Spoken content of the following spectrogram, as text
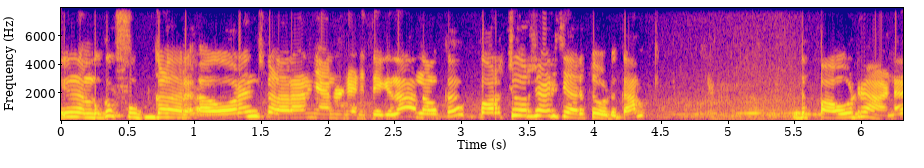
ഇനി നമുക്ക് ഫുഡ് കളർ ഓറഞ്ച് കളറാണ് ഞാനിവിടെ എടുത്തേക്കുന്നത്. നമുക്ക് കുറച്ച് കുറച്ചായിട്ട് ചേർത്ത് കൊടുക്കാം. ഇത് പൗഡർ ആണ്.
